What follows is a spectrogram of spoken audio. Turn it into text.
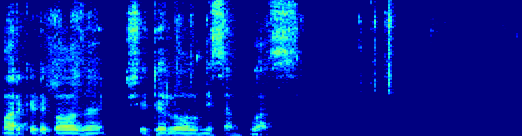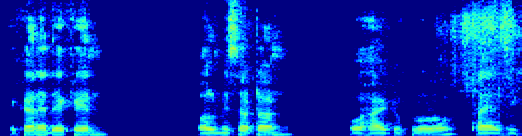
মার্কেটে পাওয়া যায়, সেটা হলো অলমিসান প্লাস এখানে দেখেন অলমিসাটন ও হাইড্রোক্লোরো থায়াজিড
